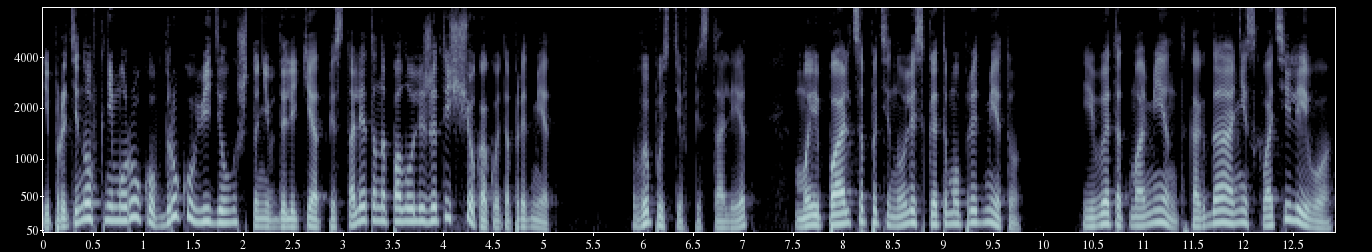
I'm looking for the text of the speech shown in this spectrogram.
и, протянув к нему руку, вдруг увидел, что невдалеке от пистолета на полу лежит еще какой-то предмет. Выпустив пистолет, мои пальцы потянулись к этому предмету. И в этот момент, когда они схватили его,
